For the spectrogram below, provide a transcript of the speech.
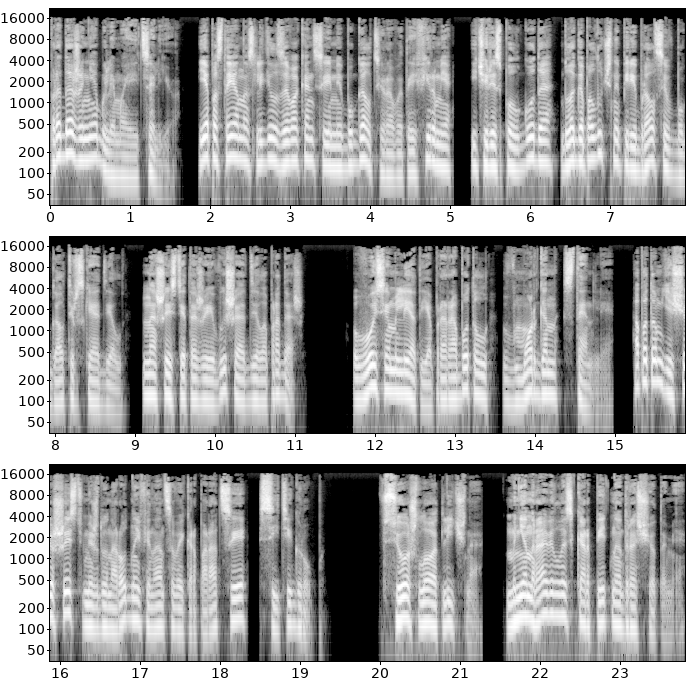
Продажи не были моей целью. Я постоянно следил за вакансиями бухгалтера в этой фирме и через полгода благополучно перебрался в бухгалтерский отдел, на шесть этажей выше отдела продаж. Восемь лет я проработал в Морган Стэнли, а потом еще шесть в международной финансовой корпорации Citigroup. Все шло отлично. Мне нравилось корпеть над расчетами.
